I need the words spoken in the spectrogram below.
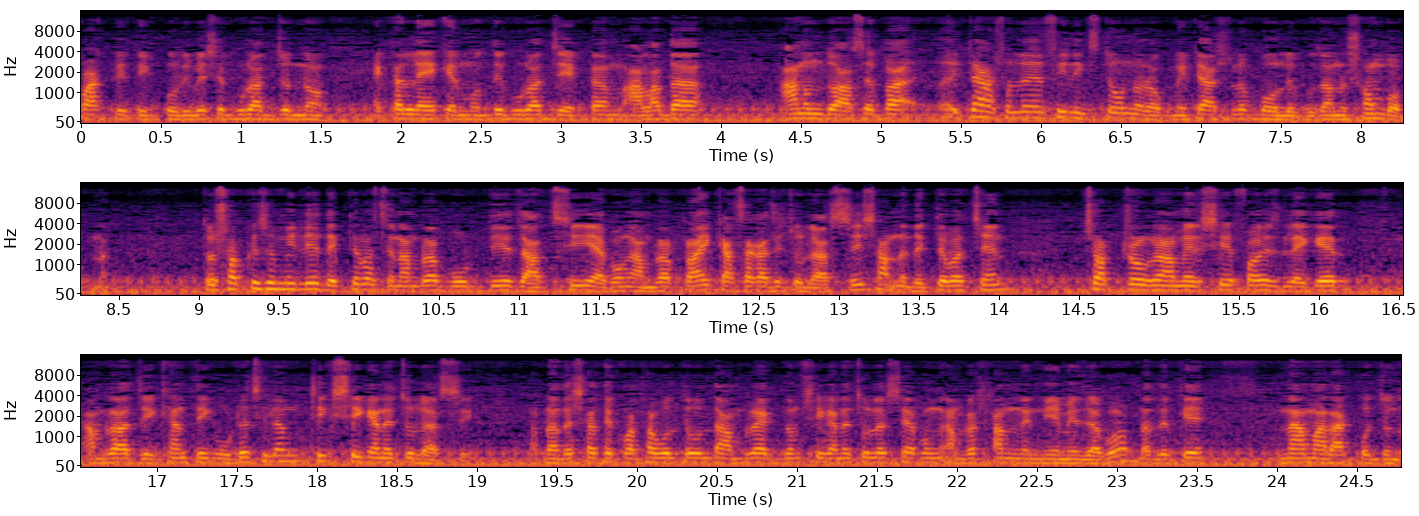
প্রাকৃতিক পরিবেশে ঘোরার জন্য একটা লেকের মধ্যে ঘোরার যে একটা আলাদা আনন্দ আছে বা এটা আসলে ফিলিংসটা অন্যরকম, এটা আসলে বলে বোঝানো সম্ভব না। তো সবকিছু মিলিয়ে দেখতে পাচ্ছেন আমরা বোট দিয়ে যাচ্ছি এবং আমরা প্রায় কাছাকাছি চলে আসছি। সামনে দেখতে পাচ্ছেন চট্টগ্রামের শেফয়েজ লেকের আমরা যেখান থেকে উঠেছিলাম, ঠিক সেখানে চলে আসছি। আপনাদের সাথে কথা বলতে বলতে আমরা একদম সেখানে চলে আসছি এবং আমরা সামনে নেমে যাব। আপনাদেরকে নামার আগ পর্যন্ত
